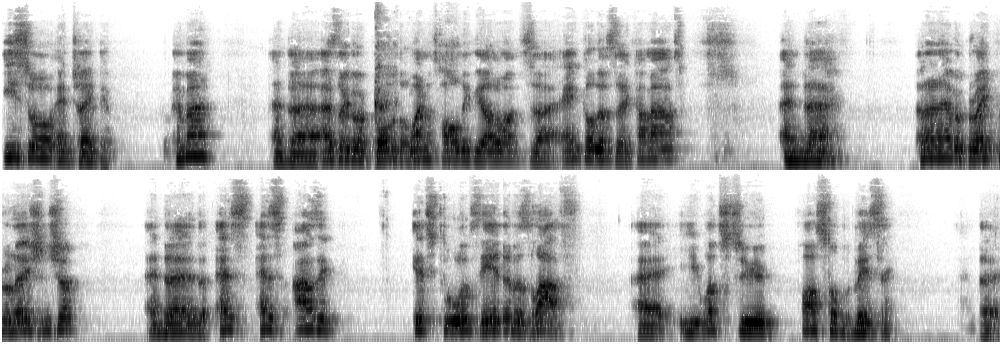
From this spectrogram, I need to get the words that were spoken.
Esau and Jacob. Remember? And uh, as they got born, the one is holding the other one's ankle as they come out. And they don't have a great relationship. And uh, as, as Isaac gets towards the end of his life, uh, he wants to pass on the blessing. And uh,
